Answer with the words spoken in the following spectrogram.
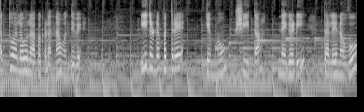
ಹತ್ತು ಹಲವು ಲಾಭಗಳನ್ನು ಹೊಂದಿವೆ. ಈ ದೊಡ್ಡಪತ್ರೆ ಕೆಮ್ಮು, ಶೀತ, ನೆಗಡಿ, ತಲೆನೋವು,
